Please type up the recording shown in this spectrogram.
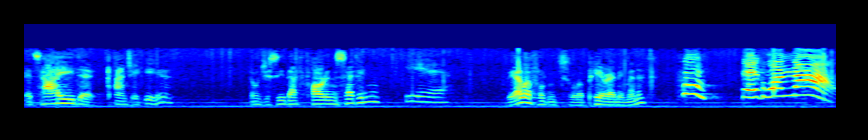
It's Aida, can't you hear? Don't you see that foreign setting? Yeah. The elephants will appear any minute. Hmm, there's one now.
